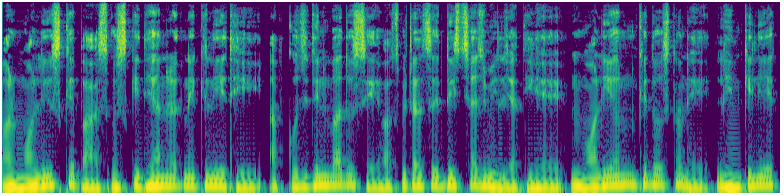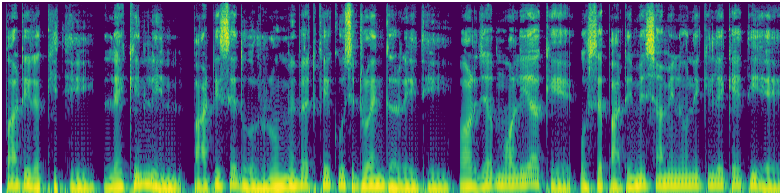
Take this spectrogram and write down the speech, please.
और मॉली उसके पास उसकी ध्यान रखने के लिए थी। अब कुछ दिन बाद उसे हॉस्पिटल से डिस्चार्ज मिल जाती है। मॉली और उनके दोस्तों ने लिन के लिए एक पार्टी रखी थी, लेकिन लिन पार्टी से दूर रूम में बैठ के कुछ ड्राइंग कर रही थी और जब मॉली आके उसे पार्टी में शामिल होने के लिए कहती है,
